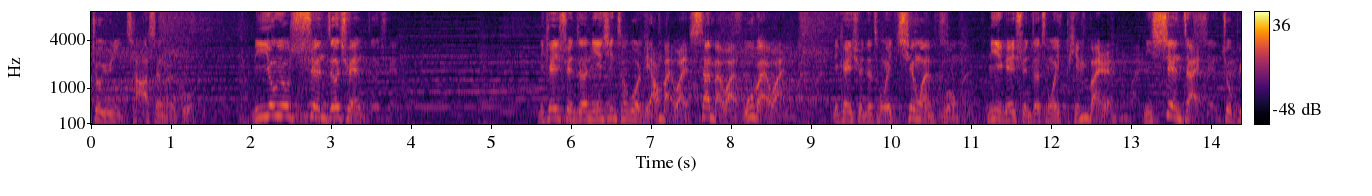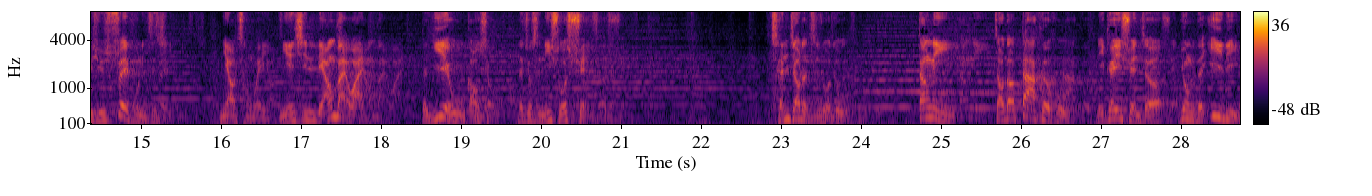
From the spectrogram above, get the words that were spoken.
就与你擦身而过。你拥有选择权，你可以选择年薪超过两百万、三百万、五百万，你可以选择成为千万富翁，你也可以选择成为平凡人。你现在就必须说服你自己，你要成为年薪两百万的业务高手，那就是你所选择的成交的执着度。当你找到大客户，你可以选择用你的毅力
